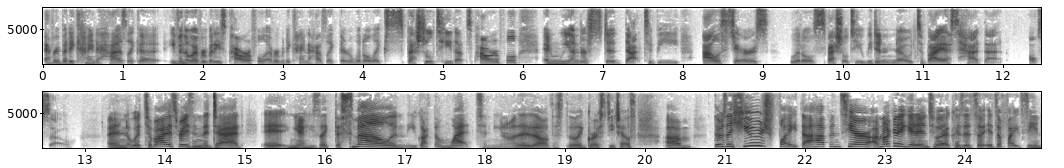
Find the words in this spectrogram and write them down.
everybody kind of has like a even though everybody's powerful everybody kind of has like their little like specialty that's powerful. And we understood that to be Alistair's little specialty. We didn't know Tobias had that also. And with Tobias raising the dead, it you know he's like the smell, and you got them wet, and you know all this the like gross details. Um, there's a huge fight that happens here. I'm not going to get into it because it's a it's a fight scene,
